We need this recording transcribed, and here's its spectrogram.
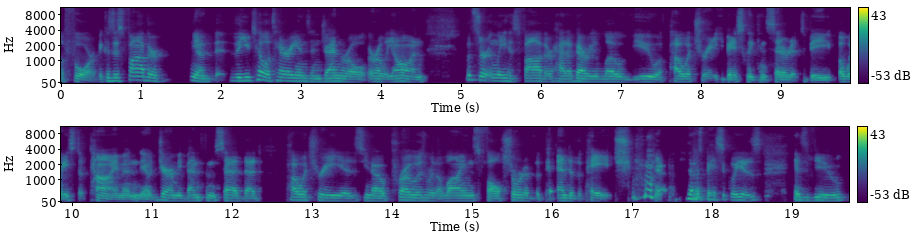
before because his father you know the, the, utilitarians in general early on but certainly his father had a very low view of poetry. He basically considered it to be a waste of time. And you know jeremy bentham said that poetry is you know prose where the lines fall short of the p- end of the page. Yeah, that was basically his his view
